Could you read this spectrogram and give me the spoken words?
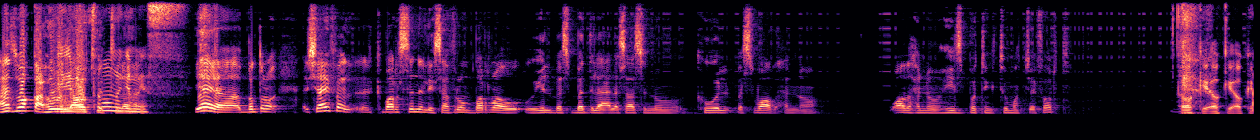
أنا أتوقع هو يعني ال outfit. وقميص. يا يا بنطلون. شايفه الكبار السن اللي يسافرون برا ويلبس بدله على أساس إنه cool بس واضح إنه واضح إنه he's putting too much effort okay okay okay.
